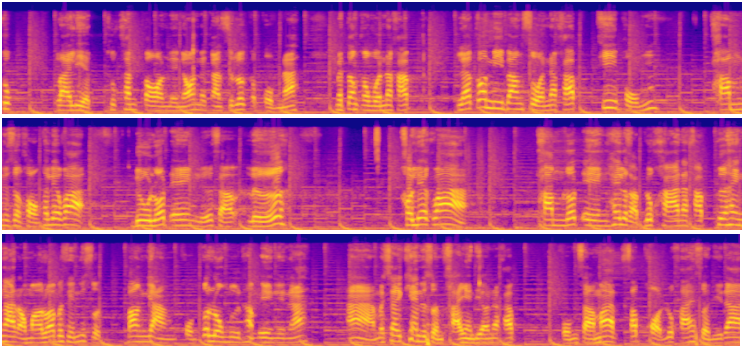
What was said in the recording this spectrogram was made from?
ทุกรายละเอียดทุกขั้นตอนเลยเนาะในการซื้อรถกับผมนะ ไม่ต้องกังวลนะครับ แล้วก็มีบางส่วนนะครับที่ผมทำในส่วนของเขาเรียกว่าดูรถเองหรือหรือเขาเรียกว่า ทำรถเองให้กับลูกค้านะครับเพื่อให้งานออกมาร้อยเปอร์เซ็นที่สุด บางอย่างผมก็ลงมือทำเองเลยนะ อ่า ไม่ใช่แค่ในส่วนขายอย่างเดียวนะครับ ผมสามารถซัพพอร์ตลูกค้าให้ส่วนนี้ได้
